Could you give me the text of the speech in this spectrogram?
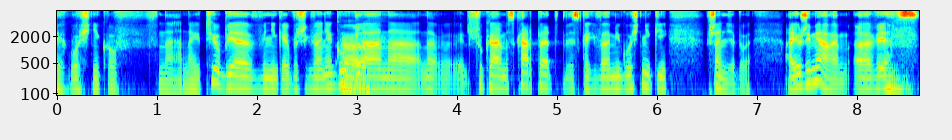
tych głośników na, na YouTubie, w wynikach wyszukiwania Google'a, na, na, szukałem skarpet, wyskakiwały mi głośniki, wszędzie były. A już je miałem, e, więc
